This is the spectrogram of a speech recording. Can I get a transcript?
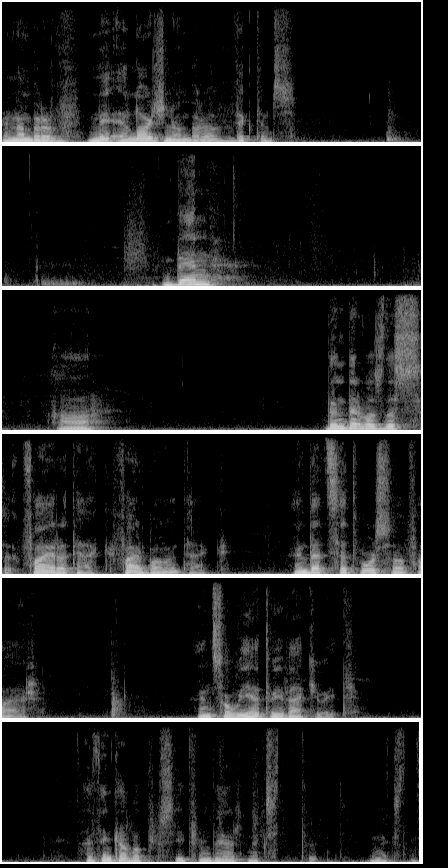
A number of a large number of victims. Then. Uh, then there was this fire attack, firebomb attack, and that set Warsaw afire. And so we had to evacuate. I think I will proceed from there next. Uh, next one.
